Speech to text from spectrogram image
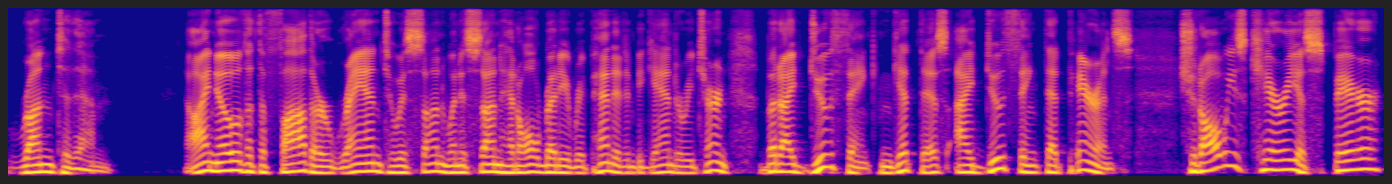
run to them. Now, I know that the father ran to his son when his son had already repented and began to return, but I do think, and get this, I do think that parents should always carry a spare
